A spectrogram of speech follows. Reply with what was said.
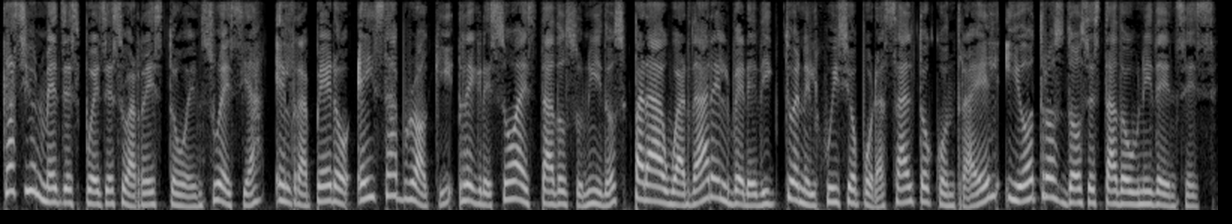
Casi un mes después de su arresto en Suecia, el rapero A$AP Rocky regresó a Estados Unidos para aguardar el veredicto en el juicio por asalto contra él y otros dos estadounidenses.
